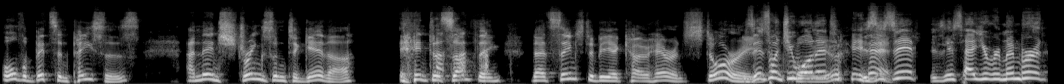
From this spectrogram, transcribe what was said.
all the bits and pieces and then strings them together into something that seems to be a coherent story. Is this what you wanted? you. Is Yeah. this it? Is this how you remember it?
